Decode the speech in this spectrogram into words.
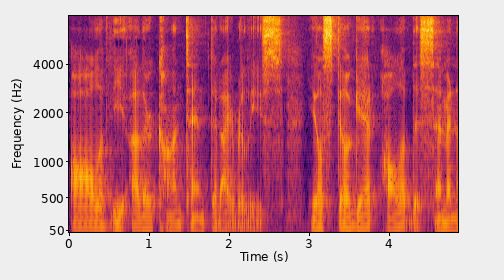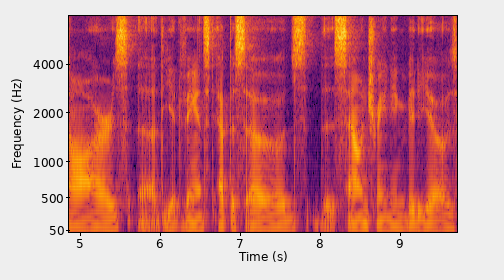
all of the other content that I release. You'll still get all of the seminars, uh, the advanced episodes, the sound training videos,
